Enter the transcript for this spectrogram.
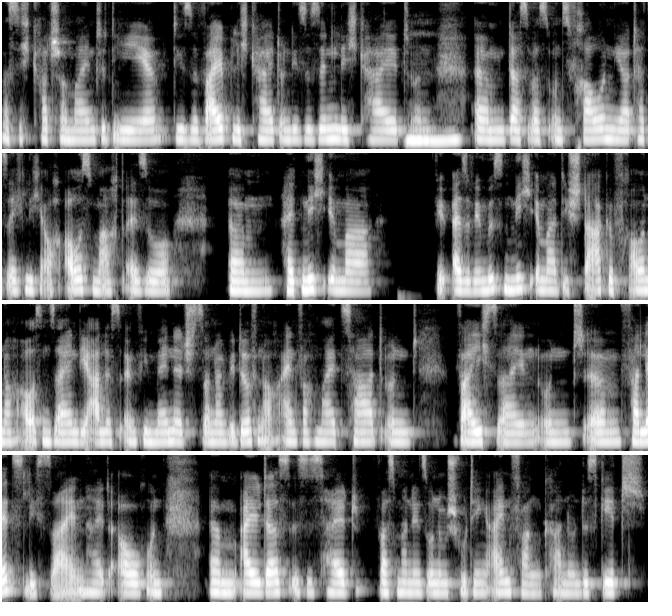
was ich gerade schon meinte, die diese Weiblichkeit und diese Sinnlichkeit mhm. und ähm, das, was uns Frauen ja tatsächlich auch ausmacht. Also ähm, halt nicht immer also wir müssen nicht immer die starke Frau nach außen sein, die alles irgendwie managt, sondern wir dürfen auch einfach mal zart und weich sein und ähm, verletzlich sein halt auch. Und ähm, all das ist es halt, was man in so einem Shooting einfangen kann. Und es geht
